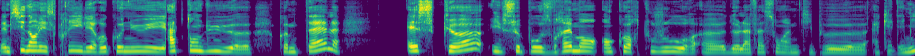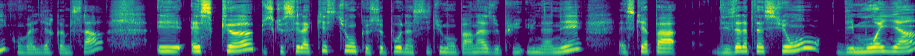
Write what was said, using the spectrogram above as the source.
même si dans l'esprit il est reconnu et attendu euh, comme tel, est-ce qu'il se pose vraiment encore toujours euh, de la façon un petit peu euh, académique, on va le dire comme ça? Et est-ce que, puisque c'est la question que se pose l'Institut Montparnasse depuis une année, est-ce qu'il n'y a pas des adaptations, des moyens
